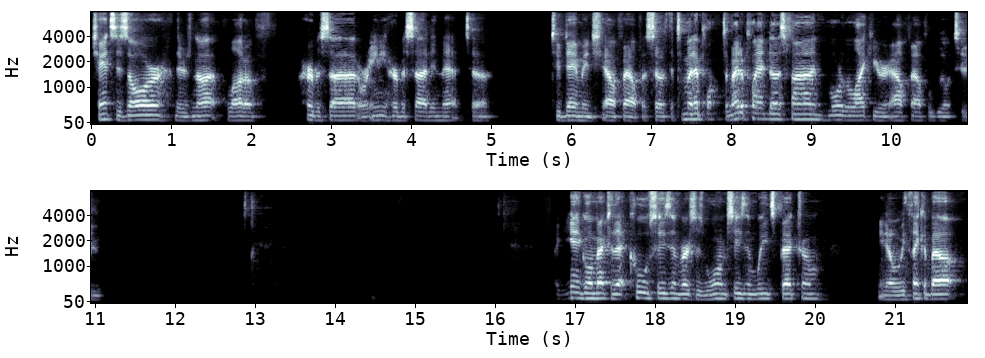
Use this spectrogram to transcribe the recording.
chances are there's not a lot of herbicide or any herbicide in that uh, to damage alfalfa. So if the tomato, tomato plant does fine, more than likely your alfalfa will too. Again, going back to that cool season versus warm season weed spectrum, you know, we think about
